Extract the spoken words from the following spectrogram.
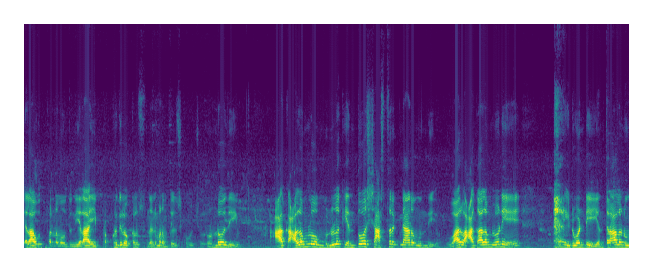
ఎలా ఉత్పన్నమవుతుంది ఎలా ఈ ప్రకృతిలో కలుస్తుందని మనం తెలుసుకోవచ్చు. రెండవది ఆ కాలంలో మునులకు ఎంతో శాస్త్రజ్ఞానం ఉంది. వారు ఆ కాలంలోనే ఇటువంటి యంత్రాలను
